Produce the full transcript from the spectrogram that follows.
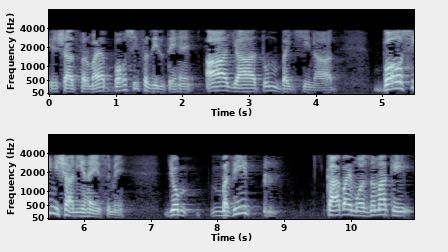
ارشاد فرمایا، بہت سی فضیلتیں ہیں۔ آ یا تم بینات۔ بہت سی نشانیاں ہیں اس میں۔ جو مزید کعبہ معظمہ کی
